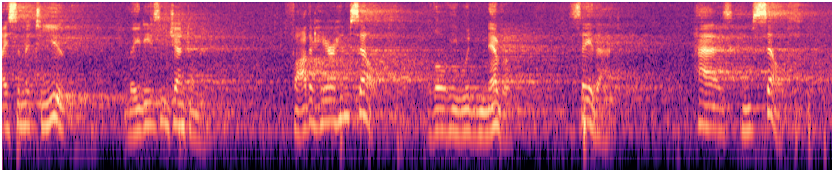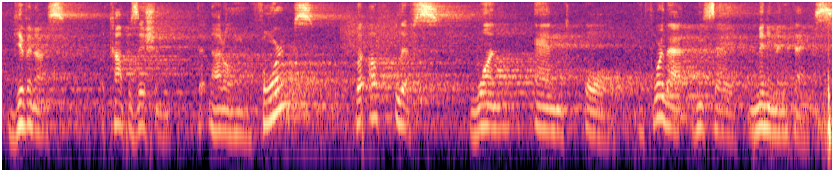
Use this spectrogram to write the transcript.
I submit to you, ladies and gentlemen, Father Hehir himself, although he would never say that, has himself given us a composition that not only informs, but uplifts one and all. And for that, we say many, many thanks.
